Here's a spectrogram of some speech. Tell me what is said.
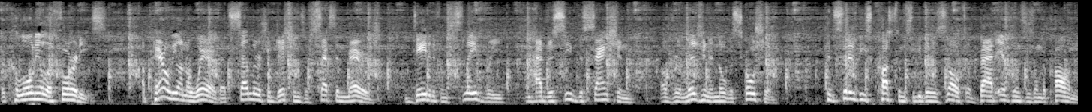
The colonial authorities, apparently unaware that settler traditions of sex and marriage dated from slavery and had received the sanction of religion in Nova Scotia, considered these customs to be the result of bad influences on the colony.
